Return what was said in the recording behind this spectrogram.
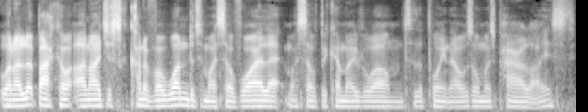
when I look back and I just kind of I wonder to myself why I let myself become overwhelmed to the point that I was almost paralyzed.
